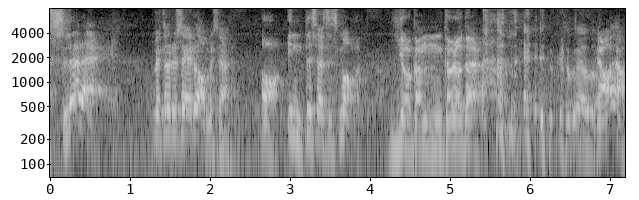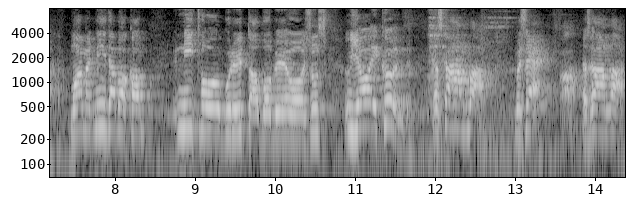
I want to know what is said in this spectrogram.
slå dig. Vet du vad du säger då, Musse? Ja, inte särskilt smart. Jag kan klara det. Nej, ska jag gå då? Ja, ja. Mohammed, ni där bakom. Ni två går ut då, Bobby och Sus. Och jag är kund. Jag ska handla. Musse, Ja. jag ska handla.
